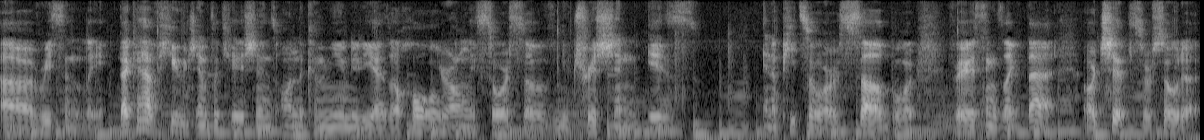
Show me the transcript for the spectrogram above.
uh, recently. That can have huge implications on the community as a whole. Your only source of nutrition is in a pizza or a sub or various things like that or chips or soda.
